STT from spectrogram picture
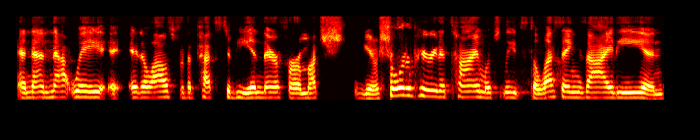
and then that way it, it allows for the pets to be in there for a much you know shorter period of time, which leads to less anxiety and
